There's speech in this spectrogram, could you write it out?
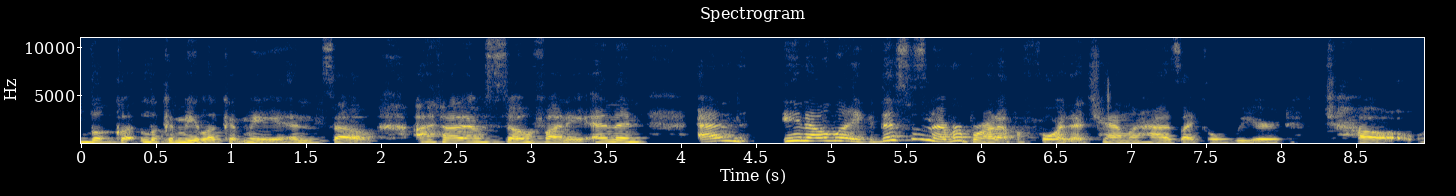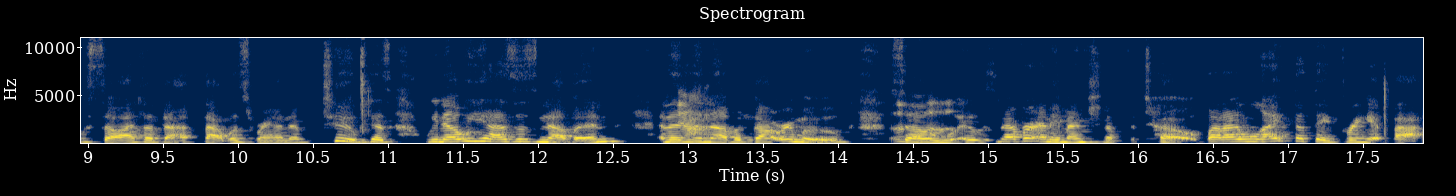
look look at me look at me and so i thought it was so funny and then and you know like this was never brought up before that chandler has like a weird toe so i thought that that was random too because we know he has his nubbin and then yeah. the nubbin got removed so uh-huh. it was never any mention of the toe but i like that they bring it back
